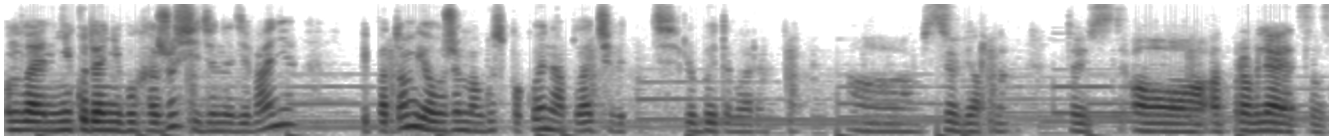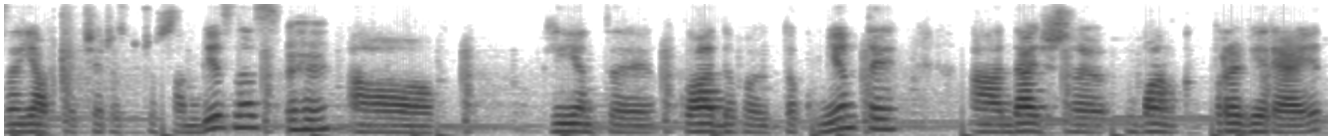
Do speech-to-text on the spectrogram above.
онлайн никуда не выхожу, сидя на диване, и потом я уже могу спокойно оплачивать любые товары. А, все верно. То есть а, отправляется заявка через Jusan Business, угу. а, клиенты вкладывают документы, а дальше банк проверяет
